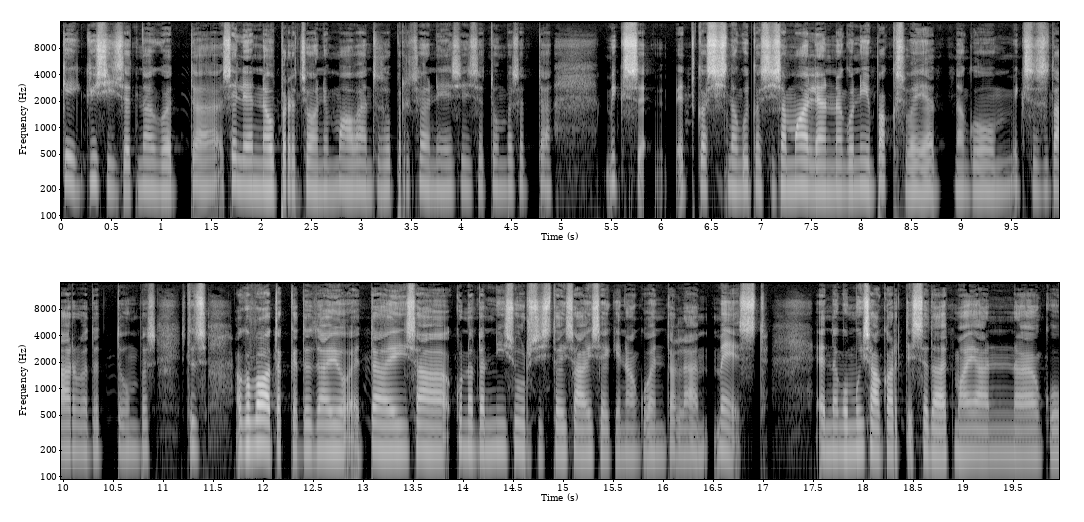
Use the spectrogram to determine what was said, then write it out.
keegi küsis, et nagu, et äh, see oli enne operatsiooni, maavähendusoperatsiooni ja siis, et umbes, et äh, miks, et kas siis nagu, kas siis Amalia on nagu nii paks või et nagu miks sa seda arvad, et umbes, siis ta ütles, aga vaadake teda ju, et ta ei saa, kuna ta on nii suur, siis ta ei saa isegi nagu endale meest. et nagu mu isa kartis seda, et ma jään nagu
